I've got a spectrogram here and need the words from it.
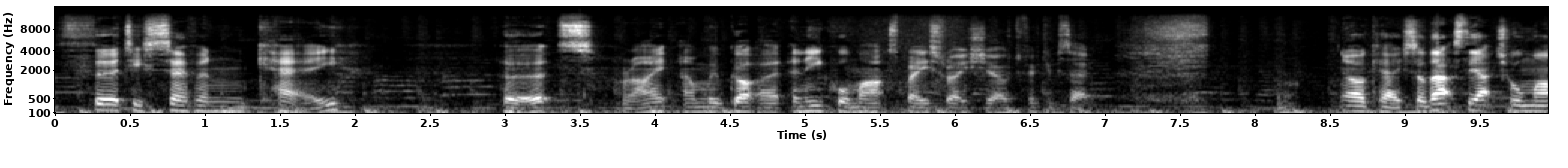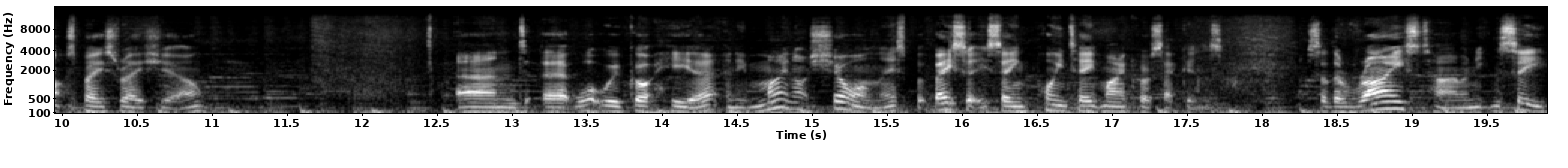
37k hertz right? And we've got a, an equal mark space ratio to 50% okay so that's the actual mark space ratio and uh, what we've got here and it might not show on this but basically it's saying 0.8 microseconds. So the rise time and you can see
